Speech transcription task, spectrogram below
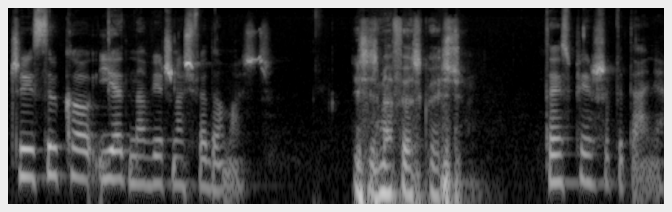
czy jest tylko jedna wieczna świadomość? this is my first question To jest pierwsze pytanie.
